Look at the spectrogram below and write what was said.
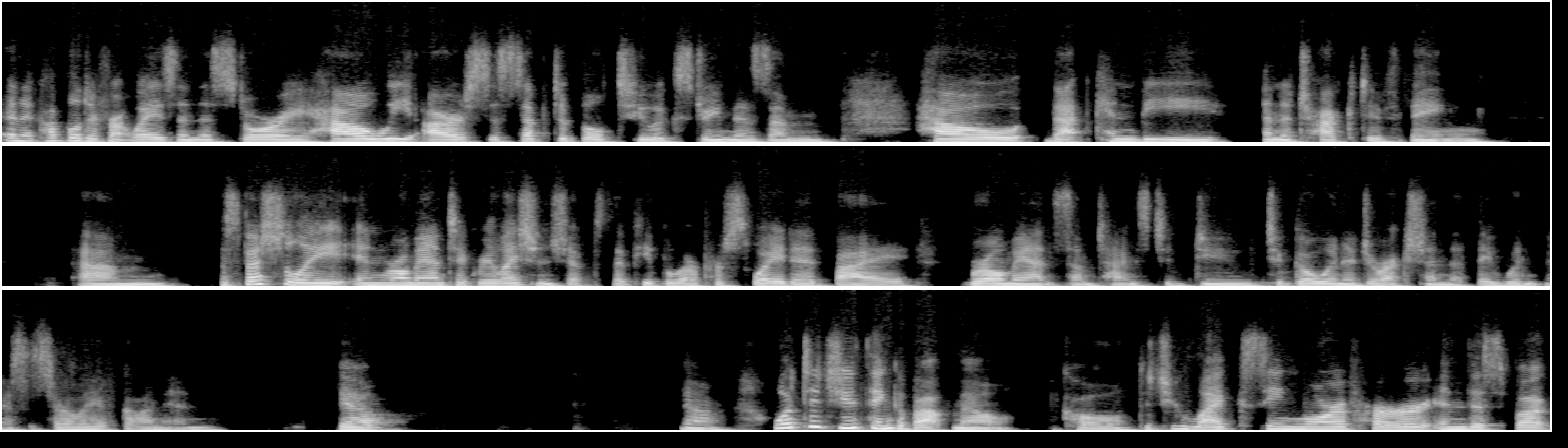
in a couple different ways in this story how we are susceptible to extremism, how that can be an attractive thing, um, especially in romantic relationships, that people are persuaded by romance sometimes to do, to go in a direction that they wouldn't necessarily have gone in. Yeah. Yeah. What did you think about Mel, Nicole? Did you like seeing more of her in this book?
